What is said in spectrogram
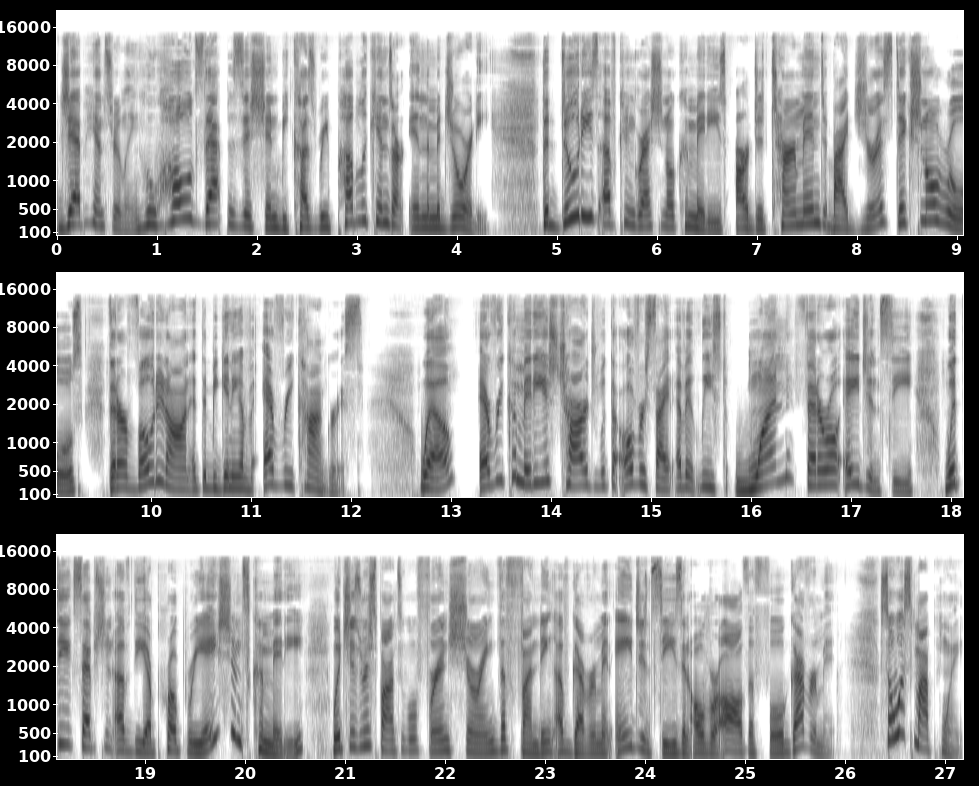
Jeb Hensarling, who holds that position because Republicans are in the majority. The duties of congressional committees are determined by jurisdictional rules that are voted on at the beginning of every Congress. Well, Every committee is charged with the oversight of at least one federal agency, with the exception of the Appropriations Committee, which is responsible for ensuring the funding of government agencies and overall the full government. So, what's my point?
